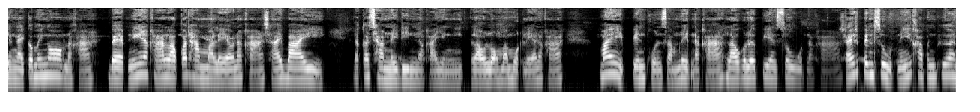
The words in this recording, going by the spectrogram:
ยังไงก็ไม่งอกนะคะ แบบนี้นะคะเราก็ทำมาแล้วนะคะ ใช้ใบ แล้วก็ชำในดินนะคะ อย่างนี้เราลองมาหมดแล้วนะคะ ไม่เป็นผลสำเร็จนะคะ เราก็เลยเปลี่ยนสูตรนะคะ ใช้เป็นสูตรนี้ค่ะเพื่อน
